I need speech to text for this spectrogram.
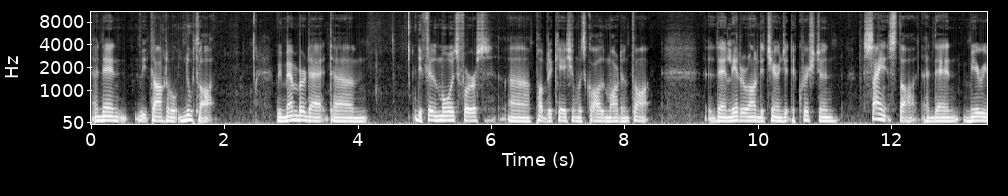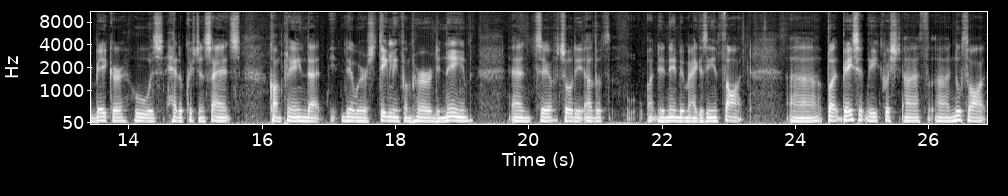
And then we talked about New Thought. Remember that um, the Fillmore's first uh, publication was called Modern Thought. Then later on, they changed it to Christian Science Thought. And then Mary Baker, who was head of Christian Science, complained that they were stealing from her the name and so, so the other they named the magazine Thought. Uh, but basically, uh, uh, New Thought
